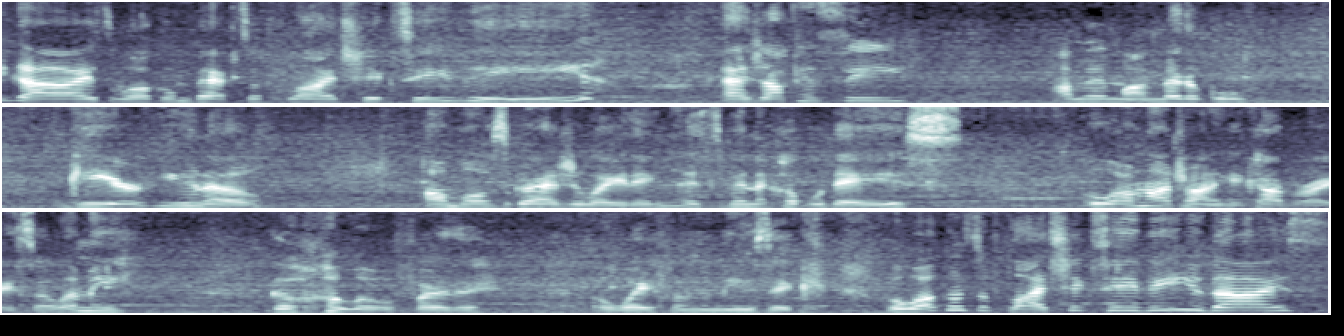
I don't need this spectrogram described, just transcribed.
guys, welcome back to Fly Chick TV. As y'all can see, I'm in my medical gear, you know, almost graduating. It's been a couple days. Oh, I'm not trying to get copyright, so let me go a little further away from the music. But welcome to Fly Chick TV, you guys.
